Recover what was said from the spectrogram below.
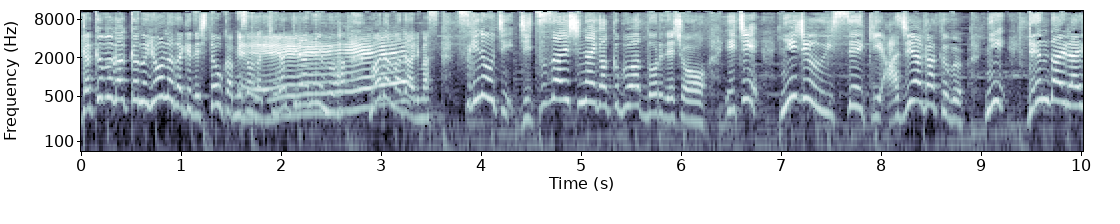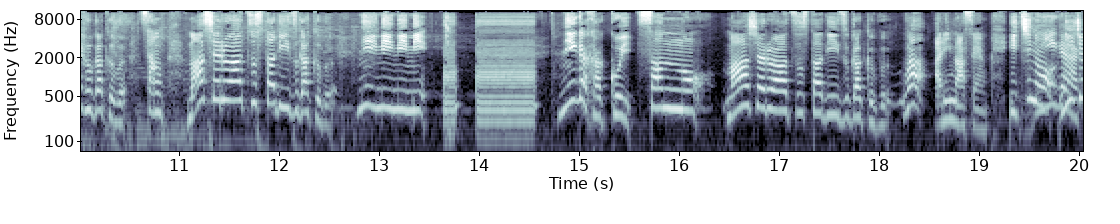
学部学科のようなだけで舌を噛みそうなキラキラネームはえーまだまだあります。次のうち実在しない学部はどれでしょう ?1、21世紀アジア学部。2、現代ライフ学部。3、マーシャルアーツスタディーズ学部。に、に、に、に。にがかっこいい。3のマーシャルアーツスタディーズ学部はありません。1の二がかっこ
